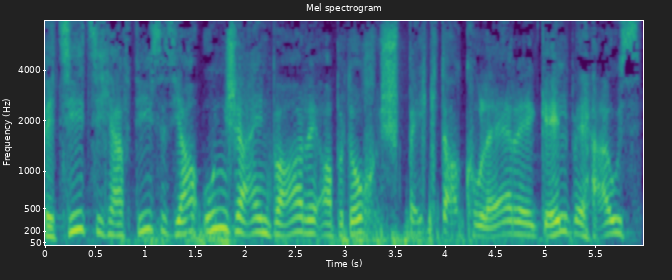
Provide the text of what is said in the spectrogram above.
bezieht sich auf dieses ja unscheinbare, aber doch spektakuläre gelbe Haus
